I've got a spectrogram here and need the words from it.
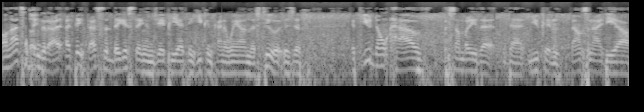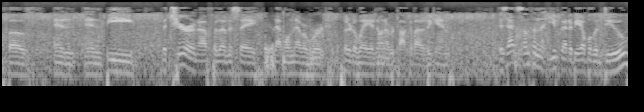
Well, and that's the thing that I, I think that's the biggest thing in JP. I think you can kind of weigh on this too. Is if if you don't have somebody that that you can bounce an idea off of and and be mature enough for them to say that will never work, put it away, and don't ever talk about it again. Is that something that you've got to be able to do,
